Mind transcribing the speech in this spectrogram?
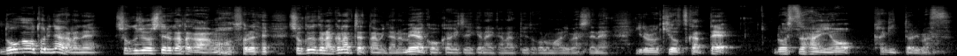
動画を撮りながらね、食事をしてる方がもうそれね、食欲なくなっちゃったみたいな迷惑をかけちゃいけないかなっていうところもありましてね、いろいろ気を使って露出範囲を限っております。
